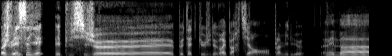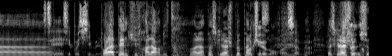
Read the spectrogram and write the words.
Bah, je vais essayer. Et puis si je, peut-être que je devrais partir en plein milieu. Eh bah, c'est possible. pour la peine, tu feras l'arbitre. Voilà, parce que là, je peux pas. Ok, te bon, ça me. Parce que là, je- sur,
